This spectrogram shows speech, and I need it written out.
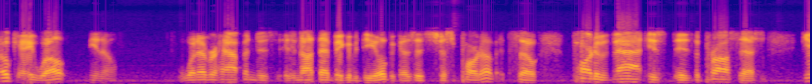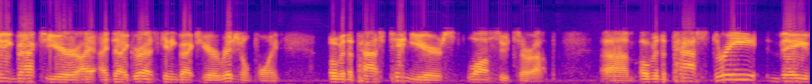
okay, well, you know, whatever happened is, is not that big of a deal because it's just part of it. So part of that is is the process. Getting back to your, I, I digress. Getting back to your original point, over the past ten years, lawsuits are up. Um, over the past three, they've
